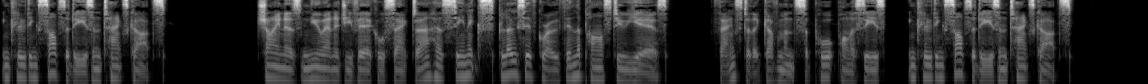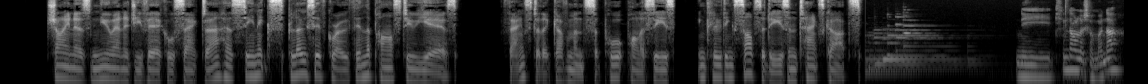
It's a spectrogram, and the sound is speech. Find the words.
including subsidies and tax cuts. China's new energy vehicle sector has seen explosive growth in the past two years, thanks to the government's support policies, including subsidies and tax cuts. China's new energy vehicle sector has seen explosive growth in the past two years, thanks to the government's support policies, including subsidies and tax cuts. 你听到了什么呢？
